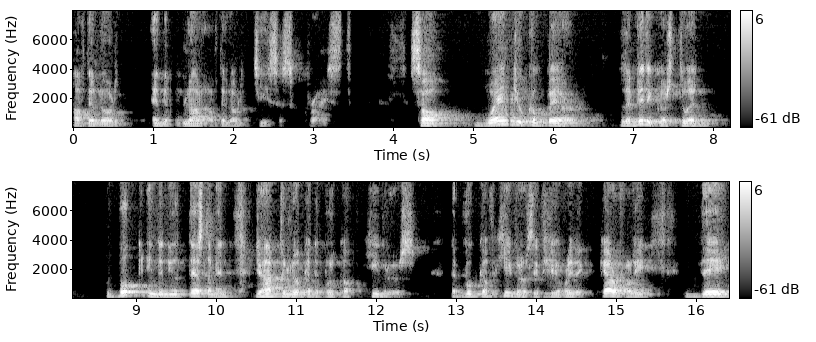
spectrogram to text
of the Lord and the blood of the Lord Jesus Christ. So when you compare Leviticus to a book in the New Testament, you have to look at the book of Hebrews. The book of Hebrews, if you read it carefully, the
